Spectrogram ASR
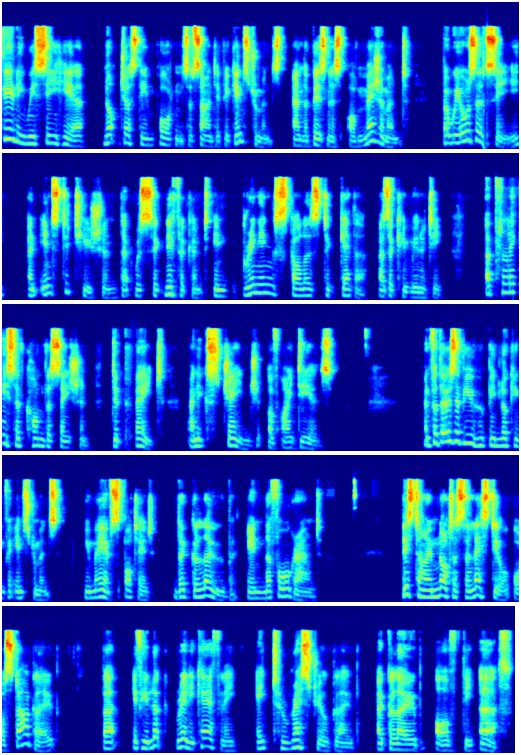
Clearly, we see here not just the importance of scientific instruments and the business of measurement, but we also see an institution that was significant in bringing scholars together as a community, a place of conversation, debate, and exchange of ideas. And for those of you who've been looking for instruments, you may have spotted the globe in the foreground. This time, not a celestial or star globe, but if you look really carefully, a terrestrial globe, a globe of the Earth.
